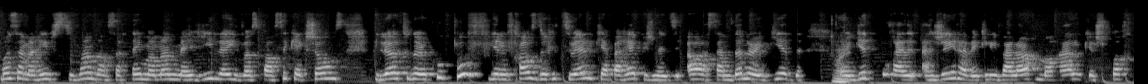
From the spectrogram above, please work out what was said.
Moi, ça m'arrive souvent dans certains moments de ma vie, là, il va se passer quelque chose, puis là, tout d'un coup, pouf, il y a une phrase de rituel qui apparaît, puis je me dis, ah, ça me donne un guide, un guide pour agir avec les valeurs morales que je porte.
